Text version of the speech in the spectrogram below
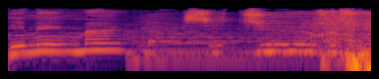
et mes mains si tu reviens.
